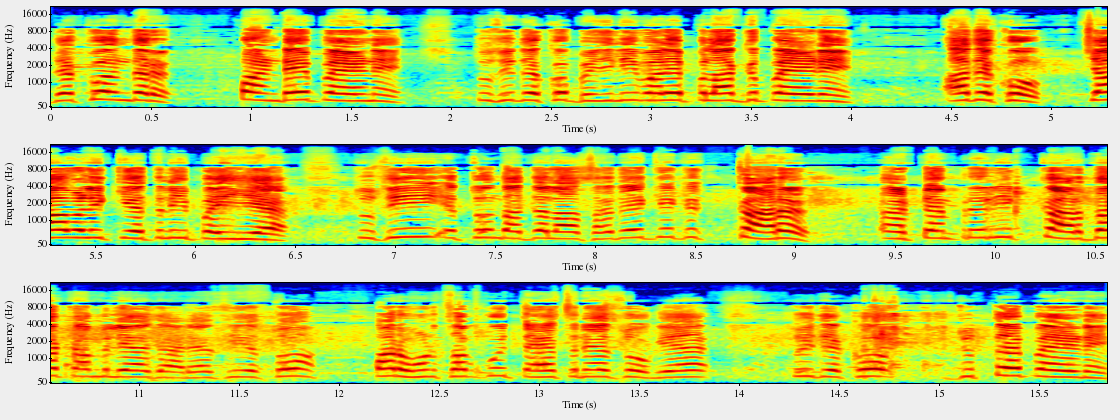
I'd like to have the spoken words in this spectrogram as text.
ਦੇਖੋ ਅੰਦਰ ਭਾਂਡੇ ਪਏ ਨੇ। ਤੁਸੀਂ ਦੇਖੋ ਬਿਜਲੀ ਵਾਲੇ ਪਲੱਗ ਪਏ ਨੇ। ਆ ਦੇਖੋ, ਚਾਹ ਵਾਲੀ ਕੇਤਲੀ ਪਈ ਹੈ। ਤੁਸੀਂ ਇੱਥੋਂ ਅੰਦਾਜ਼ਾ ਲਾ ਸਕਦੇ ਕਿ ਇੱਕ ਘਰ ਟੈਂਪਰੇਰੀ ਘਰ ਦਾ ਕੰਮ ਲਿਆ ਜਾ ਰਿਹਾ ਸੀ ਇੱਥੋਂ, ਪਰ ਹੁਣ ਸਭ ਕੁਝ ਤਹਿਸ ਨਹਿਸ ਹੋ ਗਿਆ ਤੁਸੀਂ ਦੇਖੋ, ਜੁੱਤੇ ਪਏ ਨੇ।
